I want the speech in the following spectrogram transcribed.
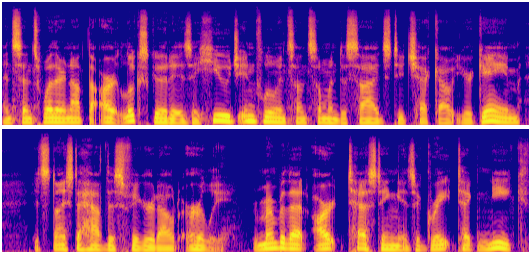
And since whether or not the art looks good is a huge influence on someone decides to check out your game, it's nice to have this figured out early. Remember that art testing is a great technique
